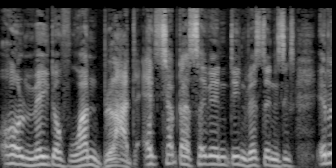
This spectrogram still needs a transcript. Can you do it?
all made of one blood. Acts chapter 17, verse 26. E the,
